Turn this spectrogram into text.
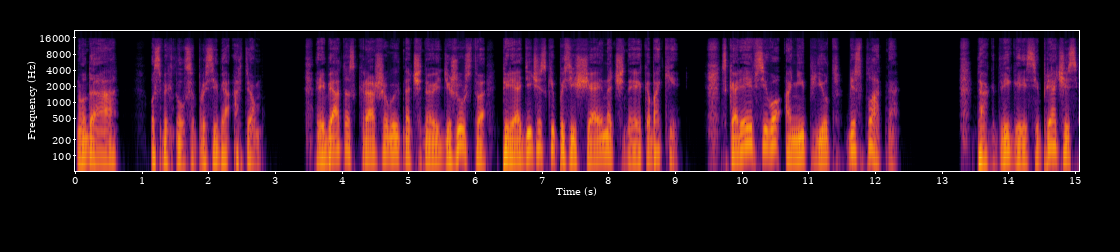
«Ну да», — усмехнулся про себя Артем. «Ребята скрашивают ночное дежурство, периодически посещая ночные кабаки. Скорее всего, они пьют бесплатно». Так, двигаясь и прячась,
